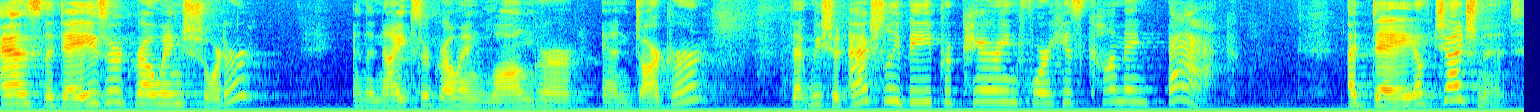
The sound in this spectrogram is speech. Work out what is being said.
as the days are growing shorter and the nights are growing longer and darker, that we should actually be preparing for his coming back, a day of judgment.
